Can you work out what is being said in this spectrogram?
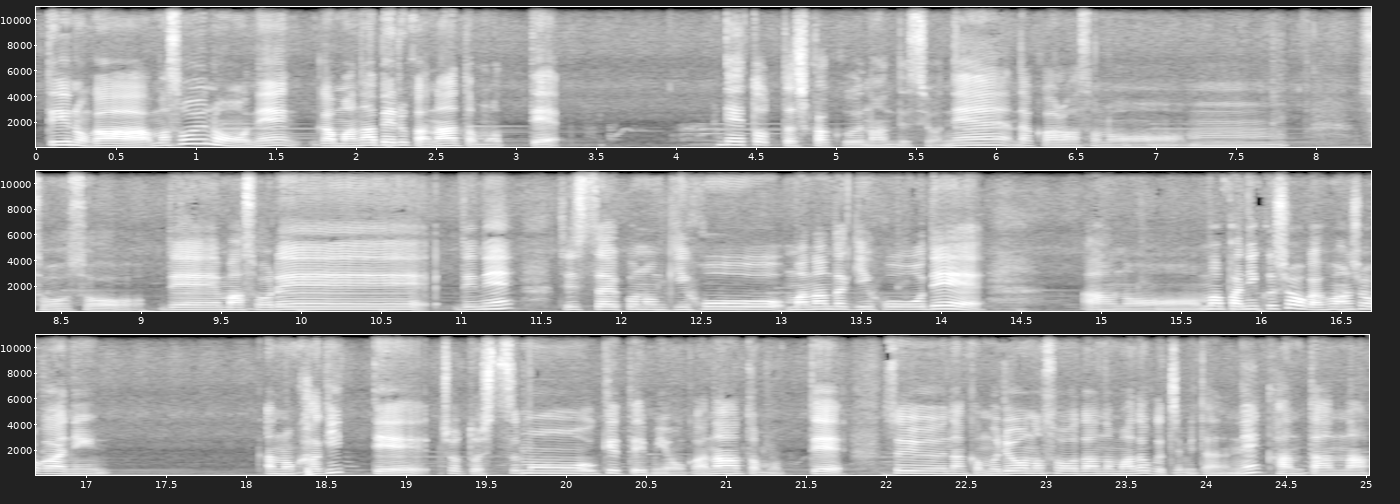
っていうのが、まあ、そういうのをねが学べるかなと思って。で取った資格なんですよね。だからそのうん。そうそうでまあそれでね実際この技法学んだ技法であの、まあ、パニック障害不安障害にあの限ってちょっと質問を受けてみようかなと思ってそういうなんか無料の相談の窓口みたいなね簡単な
